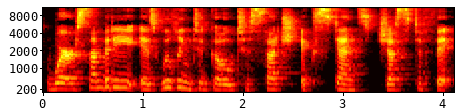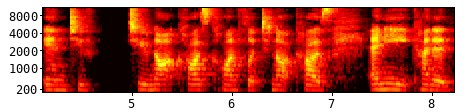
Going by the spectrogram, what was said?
where somebody is willing to go to such extents just to fit into to not cause conflict, to not cause any kind of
